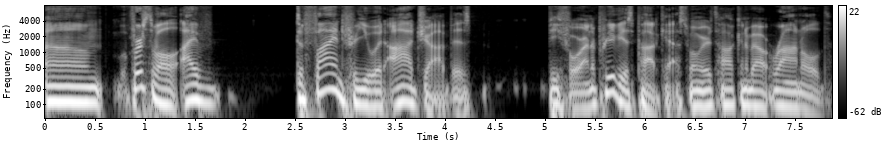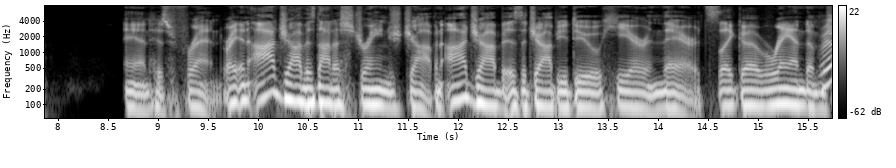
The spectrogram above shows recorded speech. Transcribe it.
Um, first of all, I've defined for you what odd job is before on a previous podcast when we were talking about Ronald and his friend, right? An odd job is not a strange job. An odd job is a job you do here and there. It's like a random Really?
